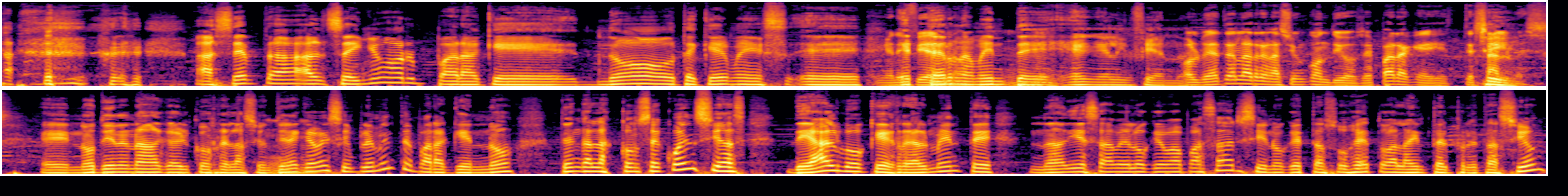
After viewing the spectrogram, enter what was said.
Acepta al Señor para que no te quemes eh, eternamente en el infierno. Olvídate de la relación con Dios, es para que te salves. Eh, no tiene nada que ver con relación, tiene que ver simplemente para que no tengan las consecuencias de algo que realmente nadie sabe lo que va a pasar, sino que está sujeto a la interpretación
